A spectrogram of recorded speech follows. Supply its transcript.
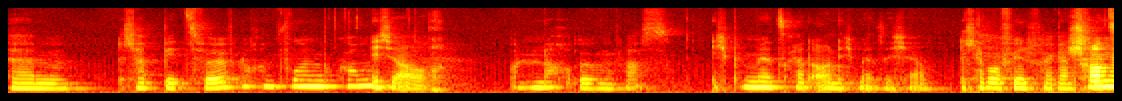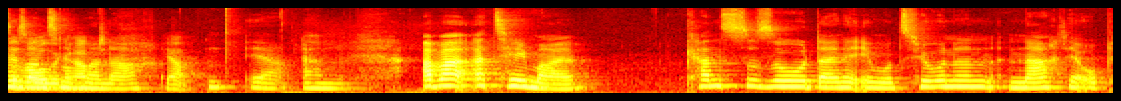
Ähm, ich habe B12 noch empfohlen bekommen. Ich auch. und noch irgendwas. Ich bin mir jetzt gerade auch nicht mehr sicher. Ich habe auf jeden Fall ganz Schauen viel wir zu Hause sonst nochmal nach. Ja. Ja. Ähm, Aber erzähl mal, kannst du so deine Emotionen nach der OP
